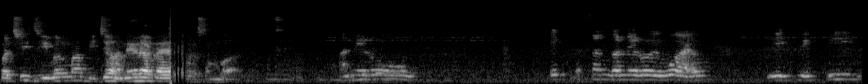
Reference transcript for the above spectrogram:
પછી જીવનમાં બીજા અનેરા કયા પ્રસંગો આવ્યા? અનેરો એક પ્રસંગ અનેરો એવો આવ્યો એક વ્યક્તિ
